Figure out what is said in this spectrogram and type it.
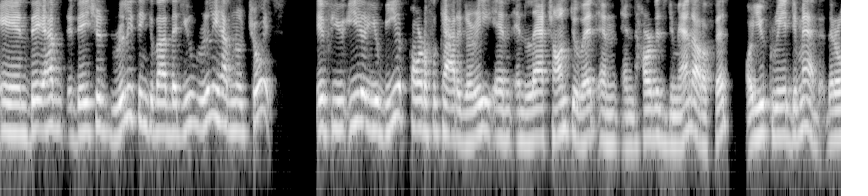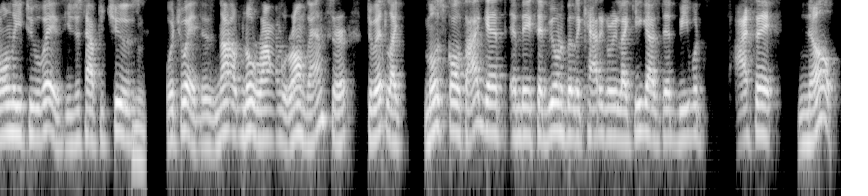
and they have they should really think about that. You really have no choice. If you either you be a part of a category and and latch onto it and and harvest demand out of it, or you create demand. There are only two ways. You just have to choose mm-hmm. which way. There's not no wrong wrong answer to it. Like most calls I get, and they said we want to build a category like you guys did. We would I say no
